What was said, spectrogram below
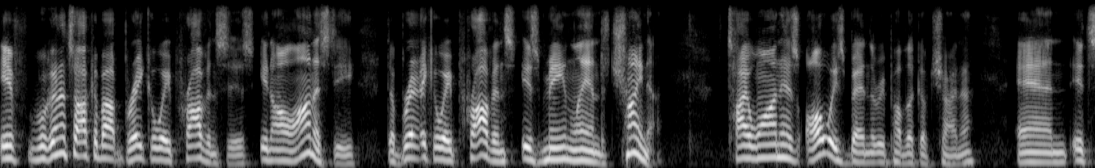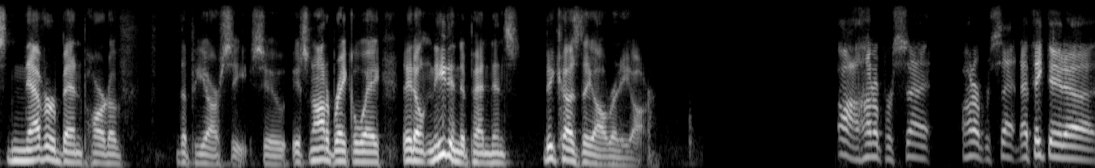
if we're going to talk about breakaway provinces, in all honesty, the breakaway province is mainland China. Taiwan has always been the Republic of China, and it's never been part of the PRC. So it's not a breakaway. They don't need independence because they already are. Oh, 100%. 100%. I think that uh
